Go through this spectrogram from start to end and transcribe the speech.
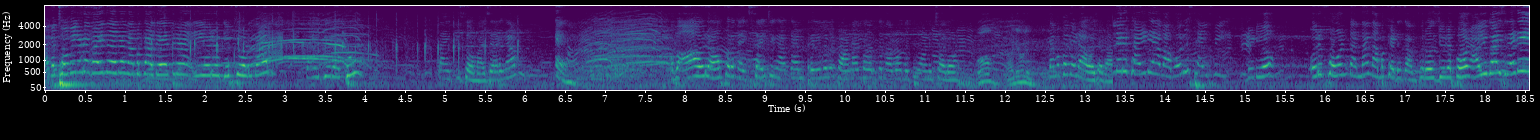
അപ്പൊ ടോമിയുടെ കയ്യിൽ നിന്ന് തന്നെ നമുക്ക് അദ്ദേഹത്തിന് ഈ ഒരു ഗിഫ്റ്റ് കൊടുക്കാം. Thank you Raghu thank you so much ഇറങ്ങാം. അപ്പൊ ആ ഒരു ഓഫർ ഒന്ന് എക്സൈറ്റിംഗ് ആക്കാൻ ട്രെയിലർ കാണാത്തവർക്ക് നമ്മൾ ഒന്നിട്ട് കാണിച്ചാലോ? നമുക്കൊന്ന് ഇടാവോ ചേട്ടാ? ഐഡിയ ആവാം. ഒരു സെൽഫി വീഡിയോ ഒരു ഫോൺ തന്നെ നമുക്ക് എടുക്കാം. ഫിറോസ്ജിയുടെ phone are you guys ready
